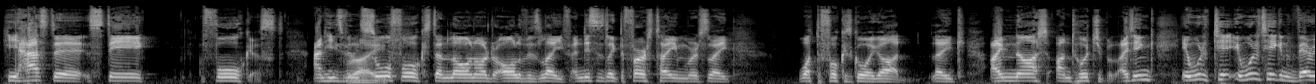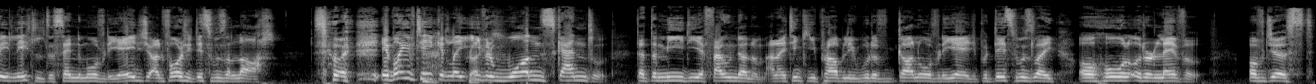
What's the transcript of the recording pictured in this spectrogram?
he has to stay focused, and he's been so focused on Law and Order all of his life. And this is like the first time where it's like, what the fuck is going on? Like I'm not untouchable. I think it would have ta- it would have taken very little to send him over the edge. Unfortunately, this was a lot. So it might have taken like Right. even one scandal that the media found on him, and I think he probably would have gone over the edge. But this was like a whole other level of just.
